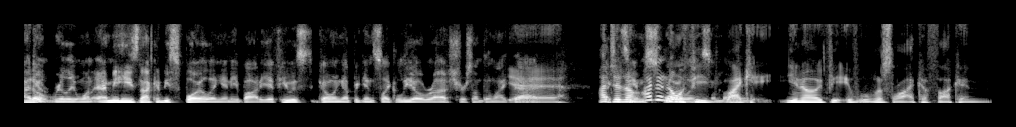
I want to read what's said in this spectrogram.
I don't really want. I mean, he's not going to be spoiling anybody. If he was going up against like Lio Rush or something like that, yeah. I, I don't know. I don't know if he somebody. like you know if he, if it was like a fucking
